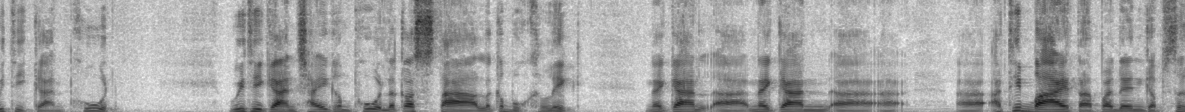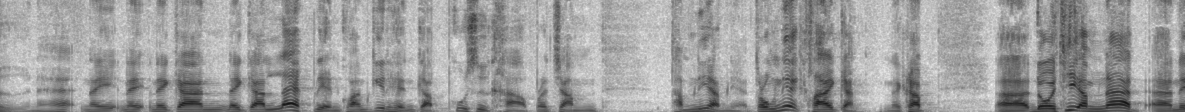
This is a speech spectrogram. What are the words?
วิธีการพูด วิธีการใช้คำพูดแล้วก็สไตล์แล้วก็บุคลิกในการในการอธิบายแต่ประเด็นกับสื่อนะฮะในในในการในการแลกเปลี่ยนความคิดเห็นกับผู้สื่อข่าวประจำทำเนียบเนี่ยตรงเนี้ยคล้ายกันนะครับ โดยที่อำนาจใน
